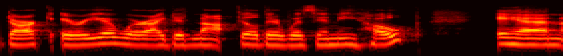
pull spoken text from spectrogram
dark area where I did not feel there was any hope. And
